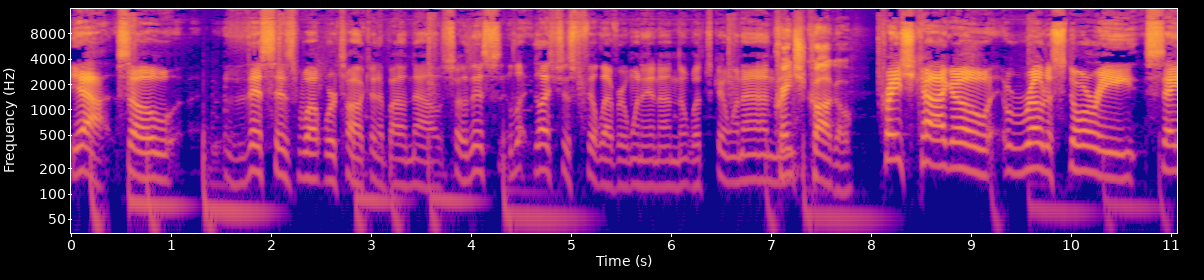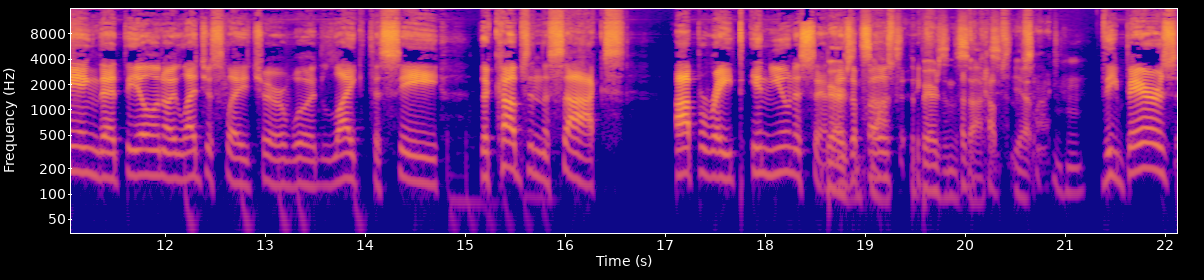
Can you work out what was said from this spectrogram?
Yeah, so this is what we're talking about now. So this let, us just fill everyone in on the, what's going on. Crane Chicago. Crane Chicago wrote a story saying that the Illinois legislature would like to see the Cubs and the Sox operate in unison Bears as opposed to The Bears and the Sox. Cubs and Yep. the Sox. Mhm. The Bears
